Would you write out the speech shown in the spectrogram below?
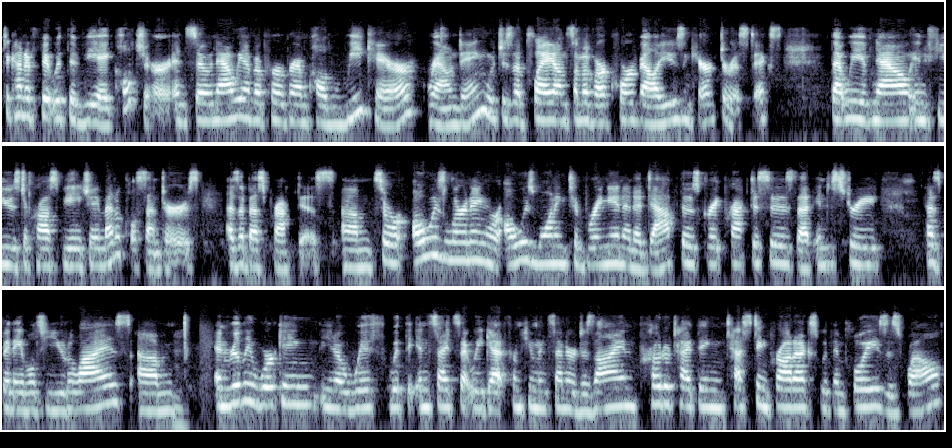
to kind of fit with the VA culture. And so now we have a program called We Care Rounding, which is a play on some of our core values and characteristics that we have now infused across VHA medical centers as a best practice. Um, so we're always learning, we're always wanting to bring in and adapt those great practices that industry has been able to utilize um, mm. and really working you know with with the insights that we get from human centered design prototyping testing products with employees as well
